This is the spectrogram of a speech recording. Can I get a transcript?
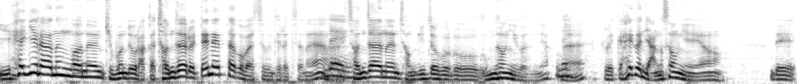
이 핵이라는 거는 기본적으로 아까 전자를 떼냈다고 말씀을 드렸잖아요. 네. 전자는 정기적으로 음성이거든요. 네. 네. 그러니까 핵은 양성이에요. 근데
